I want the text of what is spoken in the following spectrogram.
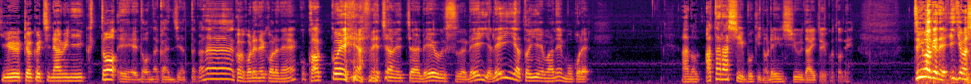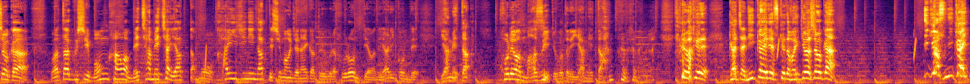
究極ちなみに行くと、えー、どんな感じやったかなこれ、これね、これね。こかっこいいやん。めちゃめちゃ。レウス、レイヤー。レイヤーといえばね、もうこれ。あの、新しい武器の練習台ということで。というわけで、行きましょうか。私、モンハンはめちゃめちゃやった。もう、開示になってしまうんじゃないかというぐらい、フロンティアはね、やり込んで、やめた。これはまずいということで、やめた。というわけで、ガチャ2回ですけども、行きましょうか。行きます !2 回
